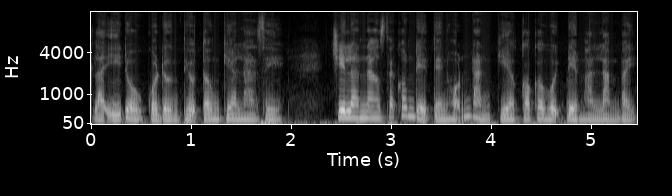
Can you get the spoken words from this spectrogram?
là ý đồ của đường thiệu tông kia là gì. Chỉ là nàng sẽ không để tên hỗn đàn kia có cơ hội để mà làm bậy.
